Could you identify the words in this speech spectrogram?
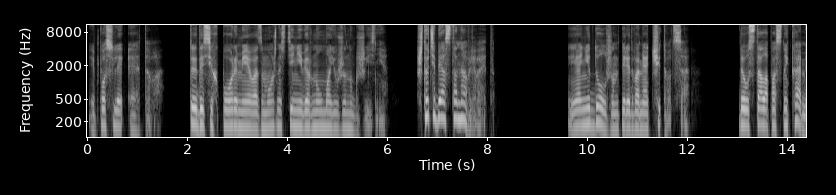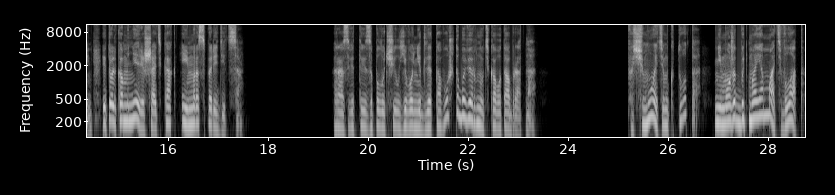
И после этого ты до сих пор, имея возможности, не вернул мою жену к жизни. Что тебя останавливает? Я не должен перед вами отчитываться. Да устал опасный камень, и только мне решать, как им распорядиться. Разве ты заполучил его не для того, чтобы вернуть кого-то обратно? Почему этим кто-то не может быть моя мать, Влад?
